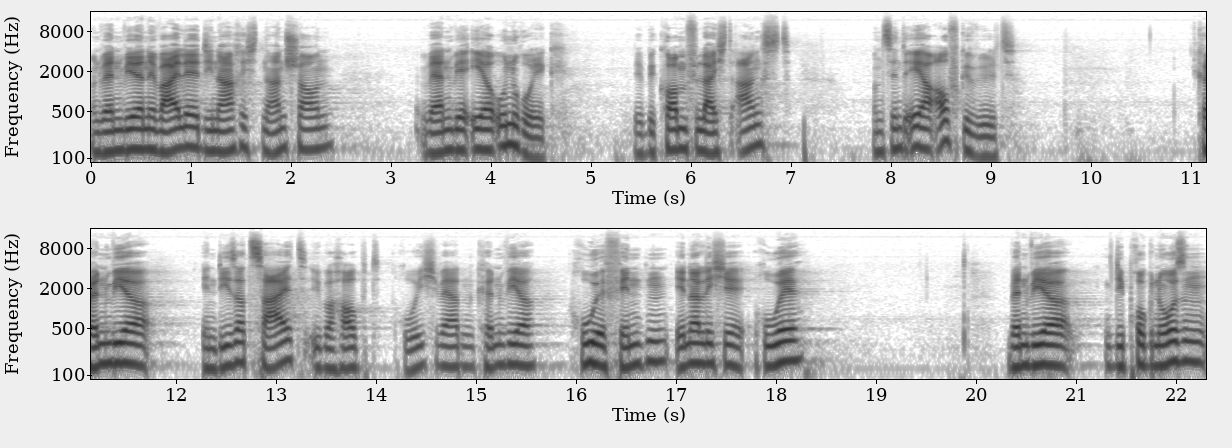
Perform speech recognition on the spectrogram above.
Und wenn wir eine Weile die Nachrichten anschauen, werden wir eher unruhig. Wir bekommen vielleicht Angst und sind eher aufgewühlt. Können wir in dieser Zeit überhaupt ruhig werden? Können wir Ruhe finden, innerliche Ruhe? Wenn wir die Prognosen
